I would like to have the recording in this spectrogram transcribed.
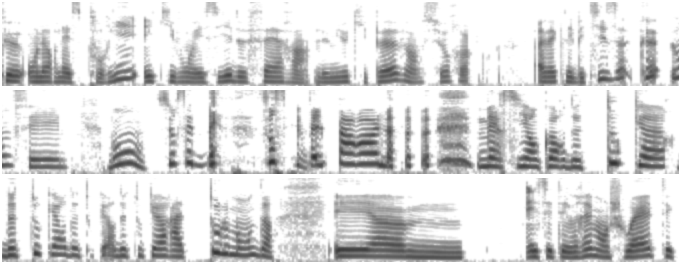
qu'on leur laisse pourris et qui vont essayer de faire le mieux qu'ils peuvent sur avec les bêtises que l'on fait. Bon, sur cette belle, sur ces belles paroles, merci encore de tout cœur, de tout cœur, de tout cœur, de tout cœur à tout le monde. Et, euh, et c'était vraiment chouette. Et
